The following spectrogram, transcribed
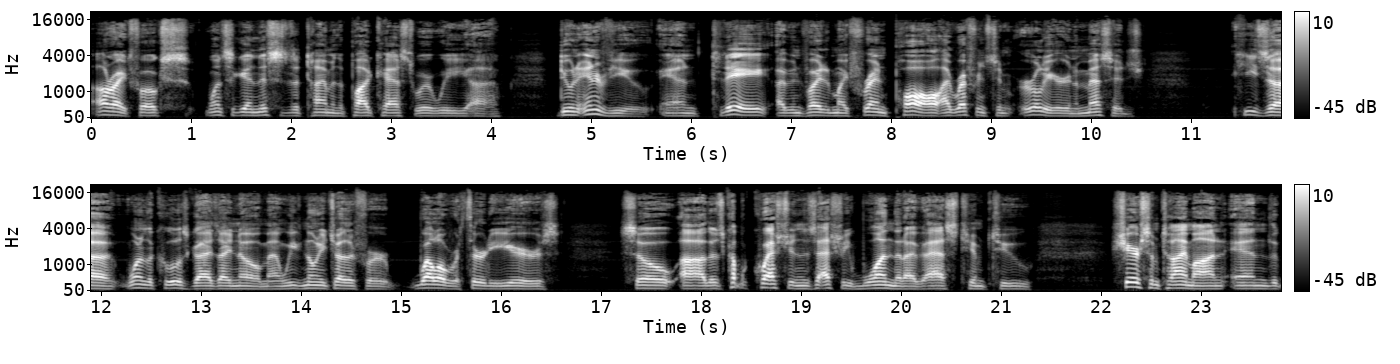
All right, folks. Once again, this is the time in the podcast where we uh, do an interview. And today I've invited my friend Paul. I referenced him earlier in a message. He's uh, one of the coolest guys I know, man. We've known each other for well over 30 years. So uh, there's a couple questions, actually, one that I've asked him to share some time on. And the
